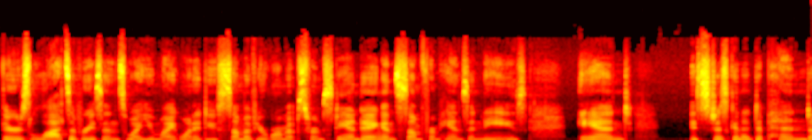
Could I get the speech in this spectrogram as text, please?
There's lots of reasons why you might want to do some of your warm ups from standing and some from hands and knees. And it's just going to depend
